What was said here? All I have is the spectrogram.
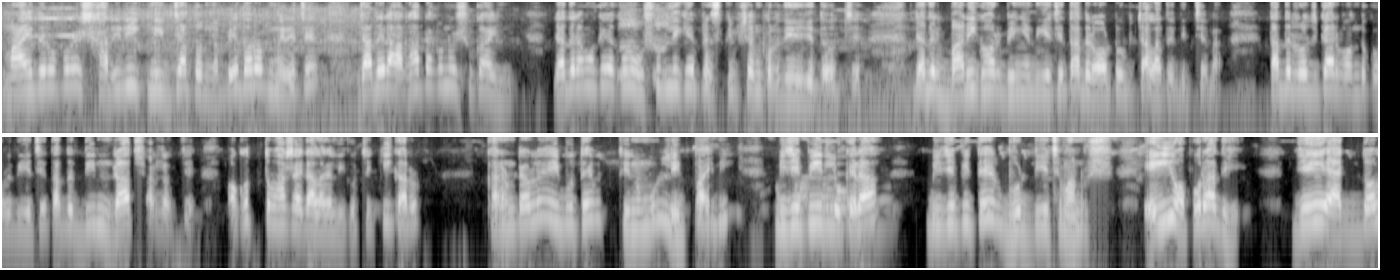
মায়েদের উপরে শারীরিক নির্যাতন না বেধরক মেরেছে, যাদের আঘাত এখনও শুকায়নি, যাদের আমাকে এখন ওষুধ লিখে প্রেসক্রিপশন করে দিয়ে যেতে হচ্ছে, যাদের বাড়ি ঘর ভেঙে দিয়েছে, তাদের অটো চালাতে দিচ্ছে না, তাদের রোজগার বন্ধ করে দিয়েছে, তাদের দিন রাত সাজাচ্ছে, অকথ্য ভাষায় গালাগালি করছে, কি কারণ? কারণটা হলো এই বুথে তৃণমূল লিড পায়নি, বিজেপির লোকেরা, বিজেপিতে ভোট দিয়েছে মানুষ, এই অপরাধে যে একদল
